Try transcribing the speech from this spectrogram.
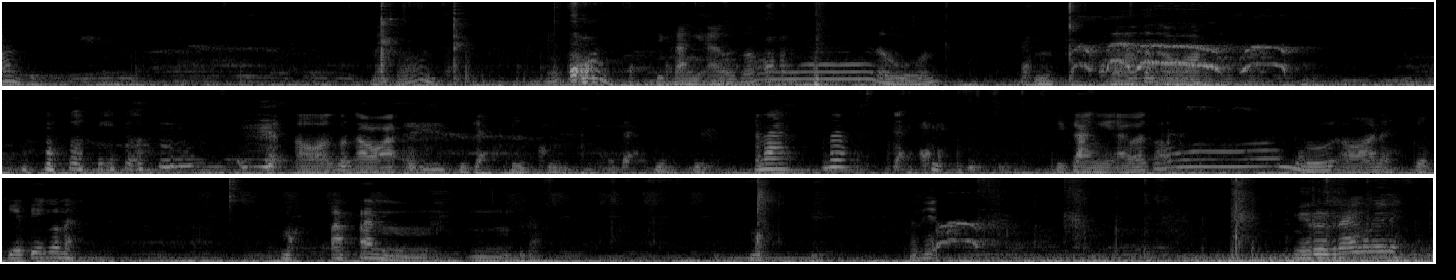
Con. Mày con. Chị càng ở có đồ uống Đó con ỏ. ỏ con ỏ. Chị chạy chạy. Anh à, anh à. Chạy. Chị càng nghĩ ở có đồ ỏ này. Cô chia tiếp con này. Mặc ta tên. Ừ. Mặc. Nanti. Mirror ra con đây này.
